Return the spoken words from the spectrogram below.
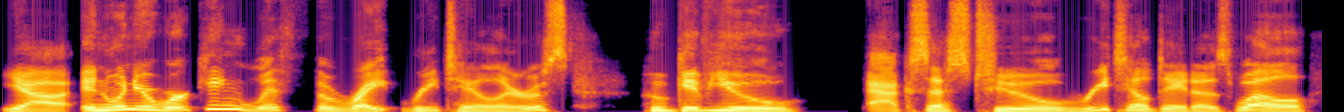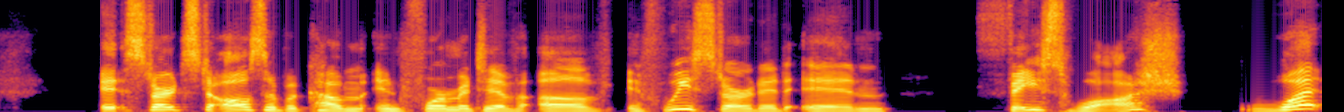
yeah. And when you're working with the right retailers who give you access to retail data as well, it starts to also become informative of if we started in face wash, what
